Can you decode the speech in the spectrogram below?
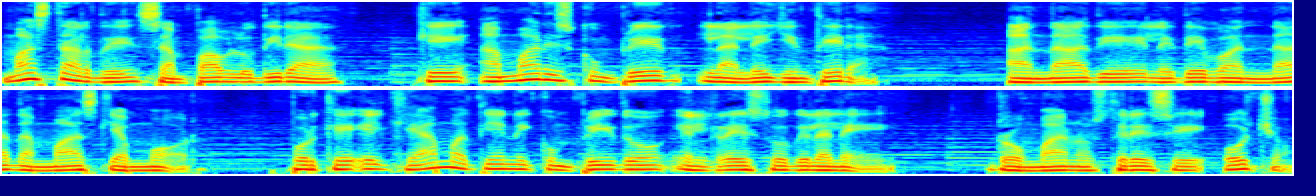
Más tarde, San Pablo dirá que amar es cumplir la ley entera. A nadie le deba nada más que amor, porque el que ama tiene cumplido el resto de la ley. Romanos 13, 8.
